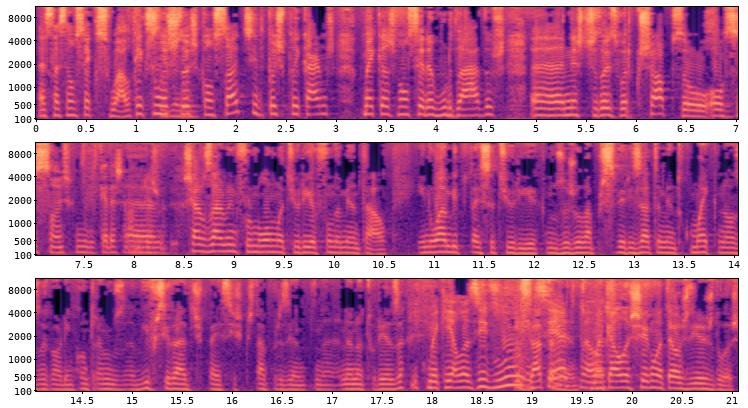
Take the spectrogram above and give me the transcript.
a seleção sexual. O que é que são estes dois conceitos e depois explicarmos como é que eles vão ser abordados nestes dois workshops ou, ou sessões, como lhe queira chamar mesmo. Charles Darwin formulou uma teoria fundamental e no âmbito dessa teoria que nos ajuda a perceber exatamente como é que nós agora encontramos encontramos a diversidade de espécies que está presente na, na natureza. E como é que elas evoluem, Exatamente, certo? Como, elas... é que elas chegam até aos dias de hoje.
